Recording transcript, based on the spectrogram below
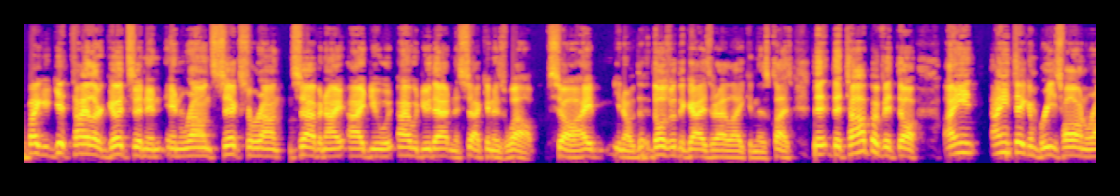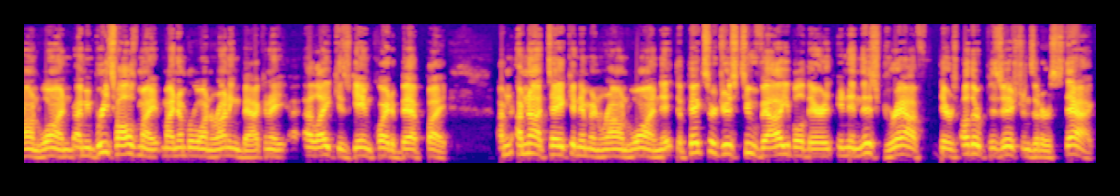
if I could get Tyler Goodson in, in round six or round seven, I, I do I would do that in a second as well. So I, you know, th- those are the guys that I like in this class. The, the top of it though, I ain't I ain't taking Breece Hall in round one. I mean, Breece Hall's my my number one running back, and I, I like his game quite a bit, but I'm, I'm not taking him in round one. The, the picks are just too valuable there, and in this draft, there's other positions that are stacked.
